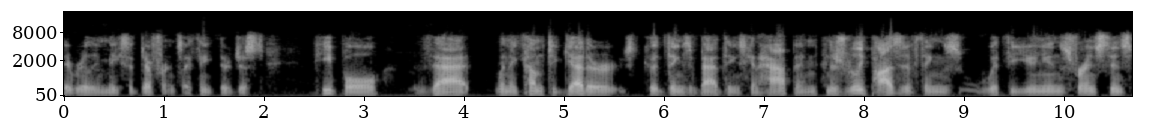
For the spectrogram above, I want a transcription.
it really makes a difference. I think they're just people that when they come together, good things and bad things can happen. And there's really positive things with the unions. For instance,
